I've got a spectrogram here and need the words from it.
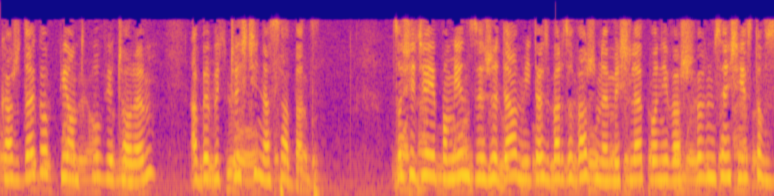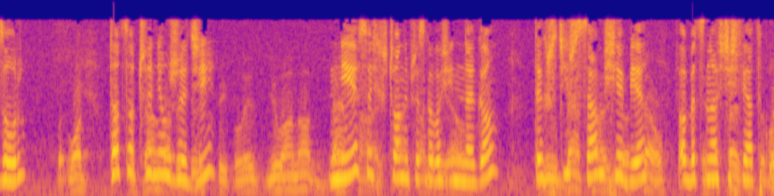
każdego piątku wieczorem, aby być czyści na sabat. Co się dzieje pomiędzy Żydami, to jest bardzo ważne, myślę, ponieważ w pewnym sensie jest to wzór. To, co czynią Żydzi, nie jesteś chrzczony przez kogoś innego, ty chrzcisz sam siebie w obecności świadków.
